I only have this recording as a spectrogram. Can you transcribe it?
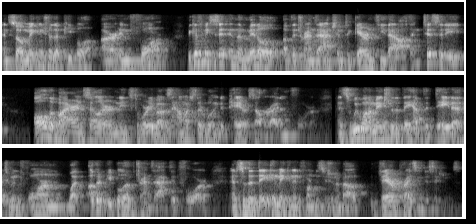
And so making sure that people are informed because we sit in the middle of the transaction to guarantee that authenticity all the buyer and seller needs to worry about is how much they're willing to pay or sell their item for. And so we want to make sure that they have the data to inform what other people have transacted for, and so that they can make an informed decision about their pricing decisions.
